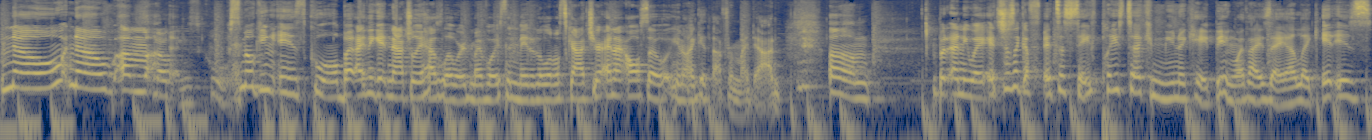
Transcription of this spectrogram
No, no. Um, Smoking's cool. smoking is cool, but I think it naturally has lowered my voice and made it a little scratchier. And I also, you know, I get that from my dad. Um, but anyway, it's just like a, it's a safe place to communicate being with Isaiah. Like it is,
